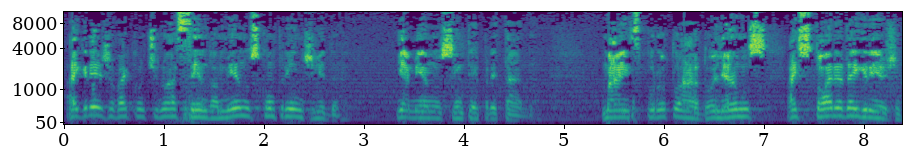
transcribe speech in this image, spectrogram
A igreja vai continuar sendo a menos compreendida e a menos interpretada. Mas, por outro lado, olhamos a história da igreja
